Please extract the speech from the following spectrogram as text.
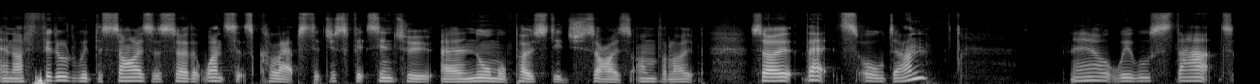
and I fiddled with the sizes so that once it's collapsed it just fits into a normal postage size envelope so that's all done now we will start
